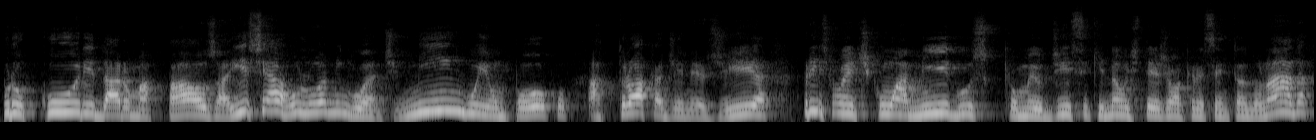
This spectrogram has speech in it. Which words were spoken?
Procure dar uma pausa. Isso é a lua minguante. Mingue um pouco a troca de energia, principalmente com amigos, como eu disse, que não estejam acrescentando nada.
